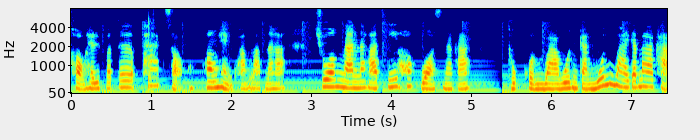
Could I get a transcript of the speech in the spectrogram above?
ของ Harry Potter ภาค 2 ห้องแห่งความลับนะคะ ช่วงนั้นนะคะที่ฮอกวอตส์นะคะ ทุกคนวาวุ่นกันวุ่นวายกันมากค่ะ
